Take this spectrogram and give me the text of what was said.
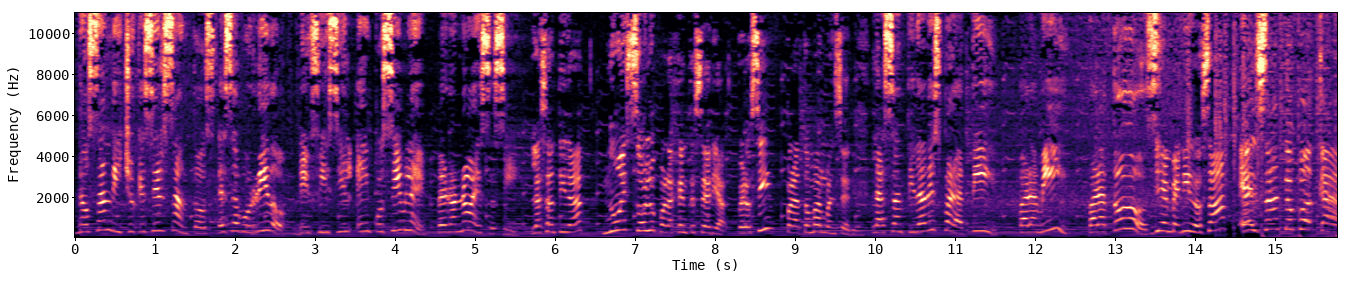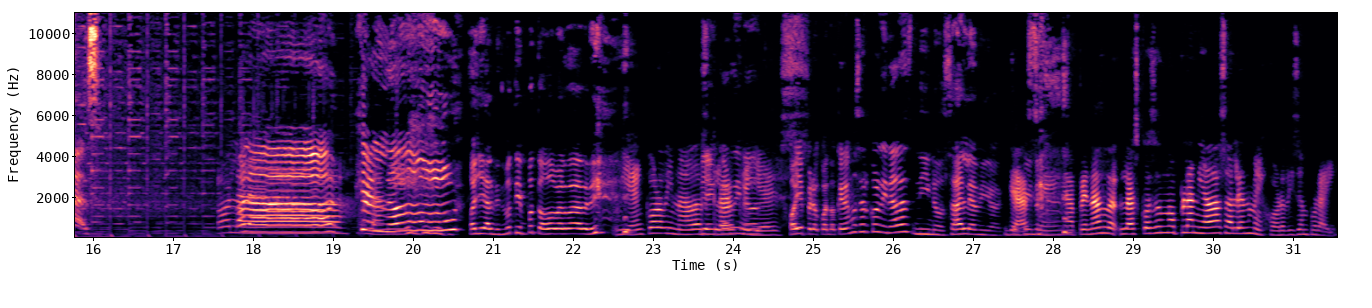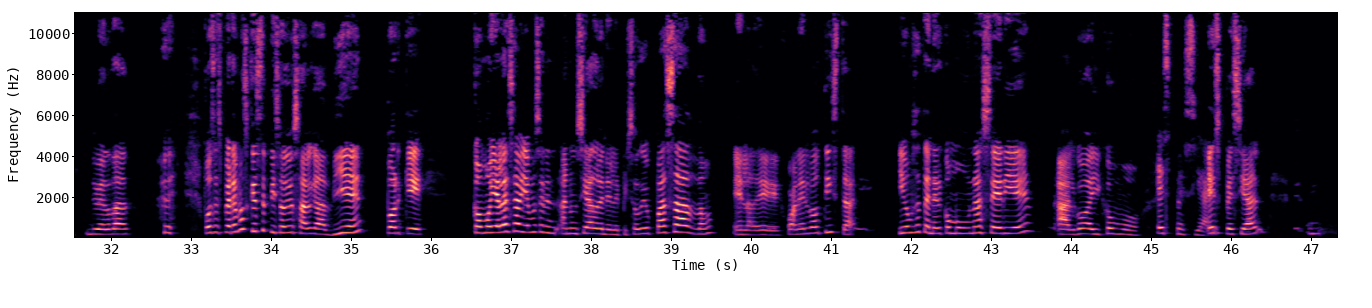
Nos han dicho que ser santos es aburrido, difícil e imposible, pero no es así. La santidad no es solo para gente seria, pero sí para tomarlo en serio. La santidad es para ti, para mí, para todos. Bienvenidos a El Santo Podcast. Hola. Hello. Oye, al mismo tiempo todo, ¿verdad, Adri? Bien coordinadas, Bien claro coordinadas. que yes. Oye, pero cuando queremos ser coordinadas, ni nos sale, amiga. ¿Qué ya opinas? sé, apenas la- las cosas no planeadas salen mejor, dicen por ahí. De verdad. Pues esperemos que este episodio salga bien, porque como ya les habíamos en- anunciado en el episodio pasado, en la de Juan el Bautista, íbamos a tener como una serie, algo ahí como Especial. especial.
